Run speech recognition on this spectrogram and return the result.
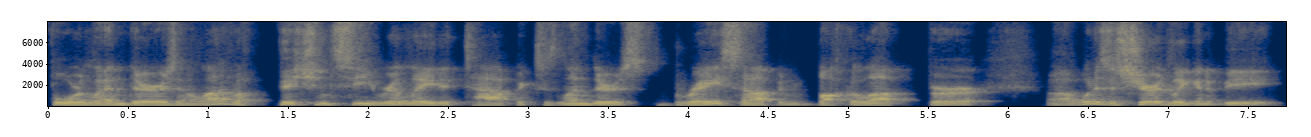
for lenders and a lot of efficiency related topics as lenders brace up and buckle up for uh, what is assuredly going to be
